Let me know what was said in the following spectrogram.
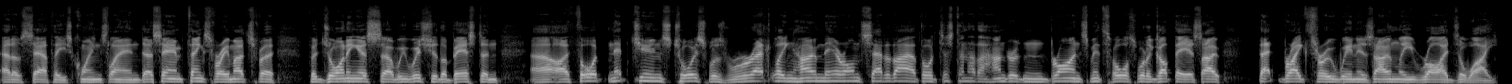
out of southeast Queensland. Uh, Sam, thanks very much for, for joining us. Uh, we wish you the best, and uh, I thought Neptune's choice was rattling home there on Saturday. I thought just another hundred, and Brian Smith's horse would have got there. So that breakthrough win is only rides away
